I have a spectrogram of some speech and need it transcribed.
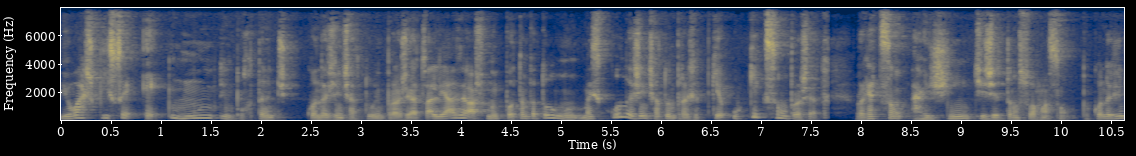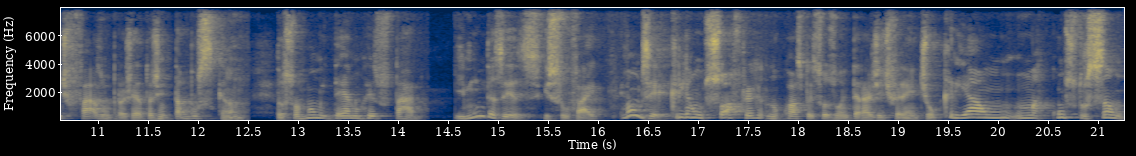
E eu acho que isso é, é, muito importante quando a gente atua em projetos. Aliás, eu acho muito importante para todo mundo, mas quando a gente atua em projetos, porque o que, que são projetos? Projetos são agentes de transformação. Então, quando a gente faz um projeto, a gente está buscando transformar uma ideia num resultado. E muitas vezes isso vai, vamos dizer, criar um software no qual as pessoas vão interagir diferente, ou criar um, uma construção,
